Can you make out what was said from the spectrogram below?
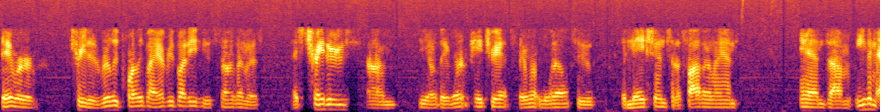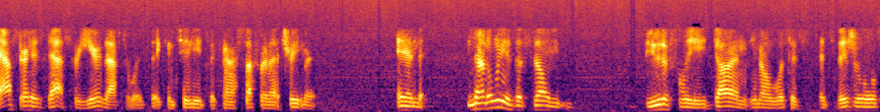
they were treated really poorly by everybody who saw them as, as traitors. Um, you know, they weren't patriots. They weren't loyal to the nation, to the fatherland. And um, even after his death, for years afterwards, they continued to kind of suffer that treatment. And not only is the film beautifully done, you know, with its its visuals,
